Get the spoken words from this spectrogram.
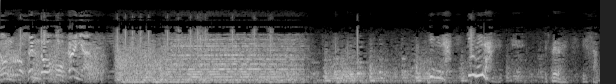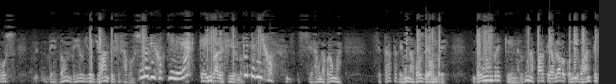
don Rosendo Ocaña. ¿Quién era? ¿Quién era? Espera, esa voz. ¿De, de dónde he oído yo antes esa voz? ¿No dijo quién era? ¿Qué iba a decirlo? ¿Qué te dijo? Será una broma. Se trata de una voz de hombre. De un hombre que en alguna parte ha hablado conmigo antes,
